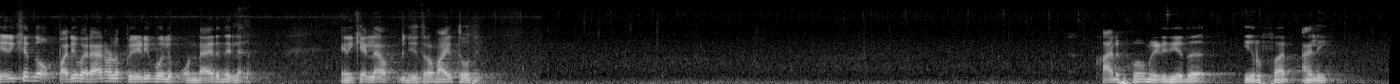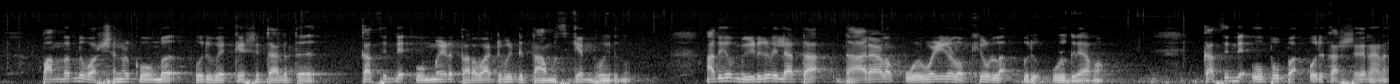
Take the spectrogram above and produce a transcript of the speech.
എനിക്കെന്തോ പനി വരാനുള്ള പേടി പോലും ഉണ്ടായിരുന്നില്ല. എനിക്കെല്ലാം വിചിത്രമായി തോന്നി. അനുഭവം എഴുതിയത് ഇർഫാൻ അലി. പന്ത്രണ്ട് വർഷങ്ങൾക്ക് മുമ്പ് ഒരു വെക്കേഷൻ കാലത്ത് കസിന്റെ ഉമ്മയുടെ തറവാട്ട് വീട്ടിൽ താമസിക്കാൻ പോയിരുന്നു. അധികം വീടുകളില്ലാത്ത ധാരാളം ഉൾവഴികളൊക്കെയുള്ള ഒരു ഉൾഗ്രാമം. കസിന്റെ ഉപ്പുപ്പ ഒരു കർഷകനാണ്.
